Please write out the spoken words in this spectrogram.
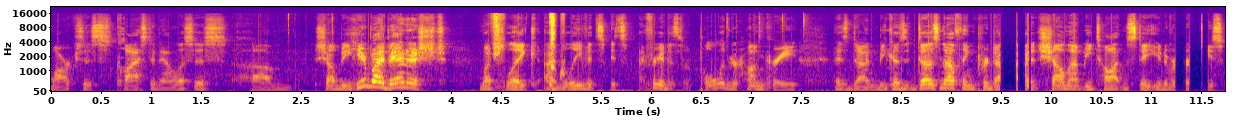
Marxist class analysis, um, shall be hereby banished. Much like I believe it's it's I forget it's Poland or Hungary has done because it does nothing productive. It shall not be taught in state universities.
